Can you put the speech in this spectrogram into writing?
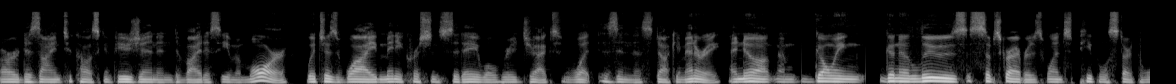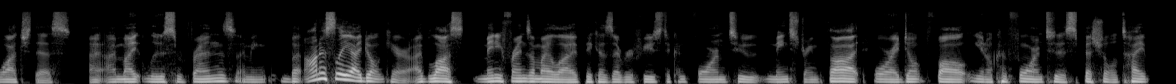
are designed to cause confusion and divide us even more which is why many Christians today will reject what is in this documentary. I know I'm, I'm going going to lose subscribers once people start to watch this. I, I, might lose some friends. I mean, but honestly, I don't care. I've lost many friends in my life because I refuse to conform to mainstream thought or I don't fall, you know, conform to a special type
